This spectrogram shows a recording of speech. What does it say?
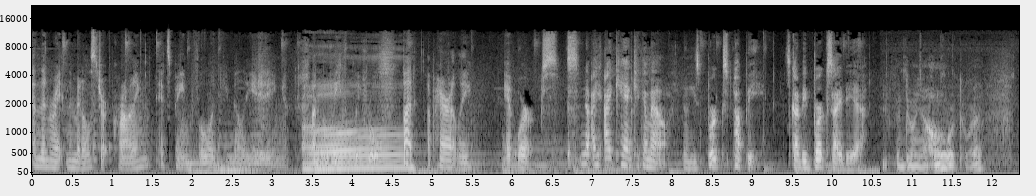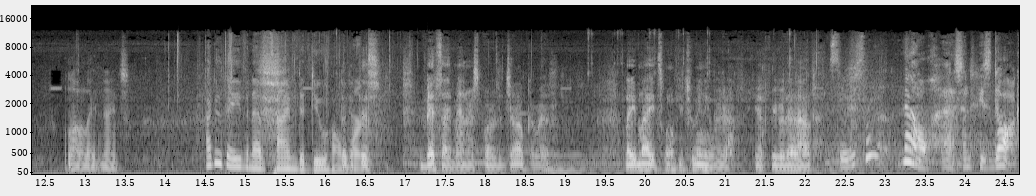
and then right in the middle start crying. It's painful and humiliating and unbelievably cruel. But apparently, it works. No, I, I can't kick him out. No, he's Burke's puppy. It's got to be Burke's idea. You've been doing your homework, correct? A lot of late nights. How do they even have time to do homework? Look homework? at this. Bedside manner is part of the job, correct? Late nights won't get you anywhere. You have to figure that out. Seriously? No, Addison, he's a dog.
